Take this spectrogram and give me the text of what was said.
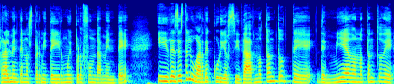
realmente nos permite ir muy profundamente y desde este lugar de curiosidad, no tanto de, de, miedo, no tanto de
